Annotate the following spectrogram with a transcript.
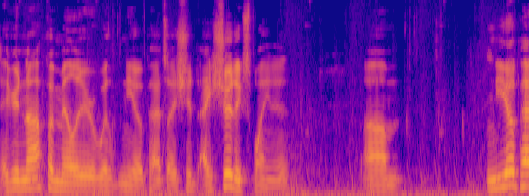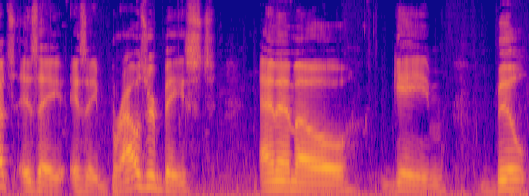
if you're not familiar with Neopets, I should I should explain it. Um, Neopets is a is a browser-based MMO game built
